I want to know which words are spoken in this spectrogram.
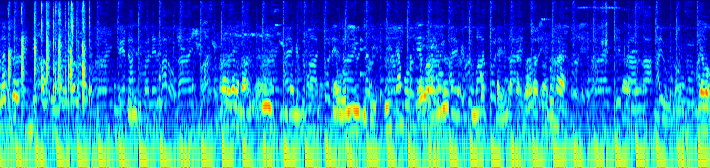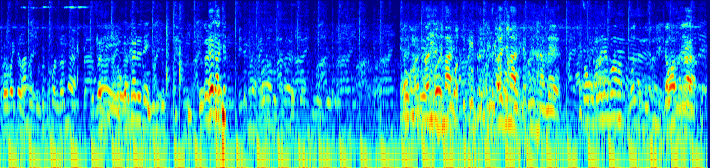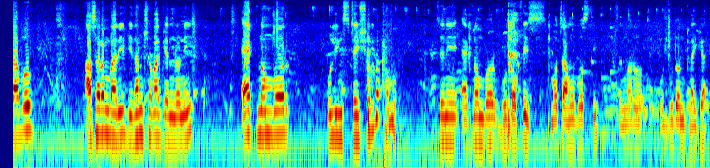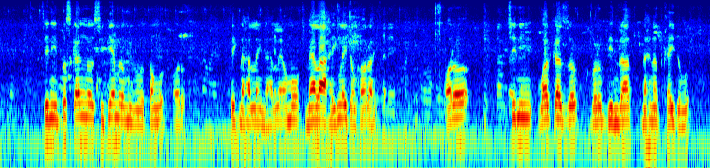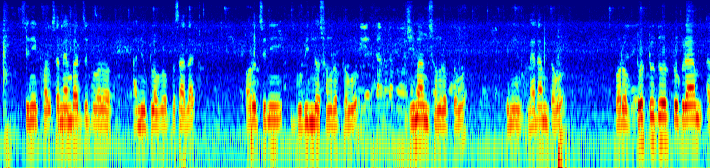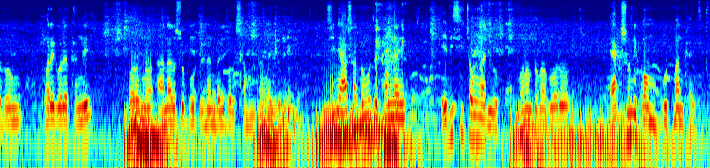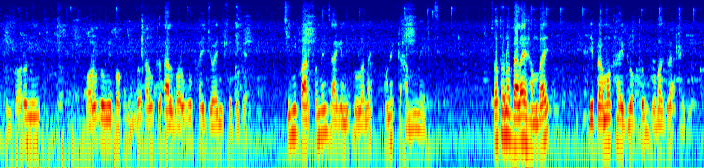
Ya, Asarambari বিধানসভা কেন্দ্র কেন্দ্রনি এক নম্বর পুলিং স্টেশন। অমুক তিনি এক নম্বর বুথ অফিস, মচামু বস্তি সিংহরও উদ্বোধন ফ্লাইকা তিনি বসকাংন সিপিএম রংনিব তঙ্গ অর ঠিক নাহারলাই নাহারলাই অমো মেলা হাইংলাই জংখর হাই অর ચીની વર્કર્સ જો બરોક દિન રાત મહેનત ખાઈ દો ચીની ખોરસા મેમ્બર જો બરો આની ઉપલોગો બસાદાક অরো চিনি গোবিন্দ সংরক দঙ জিমান সংরক দঙ তিনি ম্যাডাম দঙ বরং ডোর টু ডোর প্রোগ্রাম এবং ঘরে ঘরে থাঙ্গেই বরং আনারস বুট দিনান বাড়ি বরং সামন থাঙ্গাই দঙ চিনি আশা দঙ যে থাঙ্গাই এডিসি চঙ্গারিও অনন্তবাবুরও একশনই কম ভোট মান খাইছে। কিন্তু অরণি বরগমি বক্তব্য। তাও তাল বরগোফাই জয়েন খেটেকে। চিনি পারফরমেন্স আগেনি তুলনায় অনেক হামনে হয়েছে যতন বেলায় হামবাই ইপ্রামত হাইগ্লোক গোবাগ্রা হাইগ্লোক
